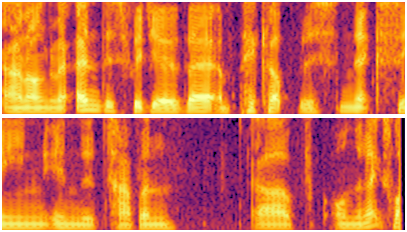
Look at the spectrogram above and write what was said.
And I'm going to end this video there and pick up this next scene in the tavern uh, on the next one.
